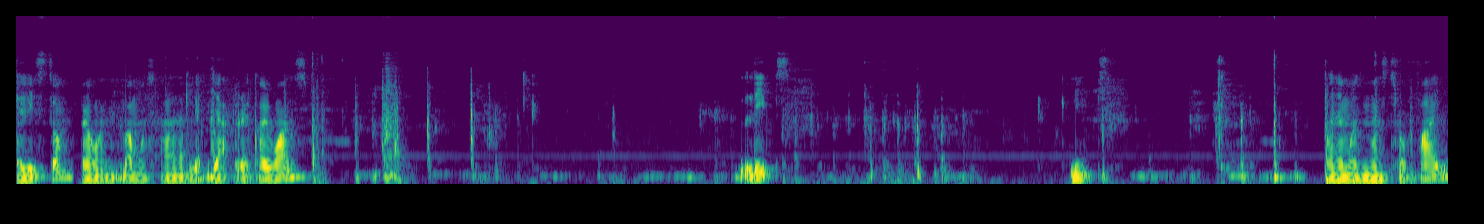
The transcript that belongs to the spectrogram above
Y listo. Pero bueno vamos a darle ya record once. Lips. Lips ponemos nuestro file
